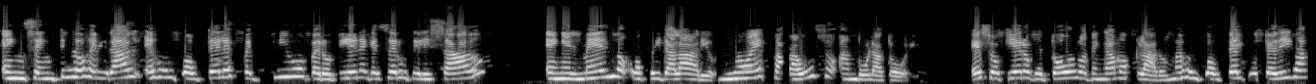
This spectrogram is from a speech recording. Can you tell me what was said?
En sentido general es un cóctel efectivo, pero tiene que ser utilizado en el medio hospitalario, no es para uso ambulatorio. Eso quiero que todos lo tengamos claro. No es un cóctel que usted diga,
